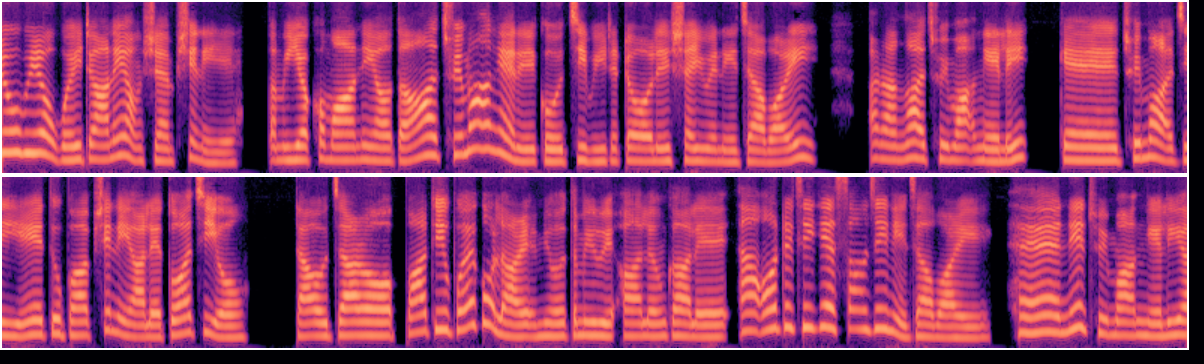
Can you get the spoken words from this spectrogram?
ရိုးပြီးတော့ဝေတာနဲ့အောင်ရှန်ဖြစ်နေတယ်။ တမီရခမနှစ်ယောက်သာချွေးမအငယ်လေးကိုကြည့်ပြီးတော်တော်လေးရှက်ရွံ့နေကြပါရီ။အဲ့ဒါငါချွေးမအငယ်လေးကဲချွေးမအကြီးရဲ့သူဘာဖြစ်နေရလဲသွားကြည့်အောင်။ဒါကိုကြတော့ပါတီပွဲကိုလာတဲ့အမျိုးသမီးတွေအားလုံးကလည်းအန်အော်တကြီးကစောင့်ကြည့်နေကြပါရီ။ဟဲနေ့ချွေးမအငယ်လေးက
